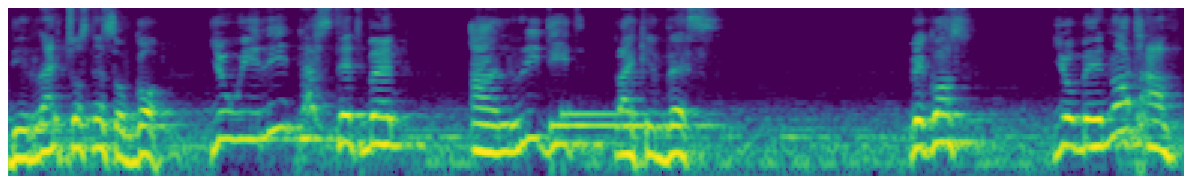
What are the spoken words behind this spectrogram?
the righteousness of God. You will read that statement and read it like a verse. Because you may not have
